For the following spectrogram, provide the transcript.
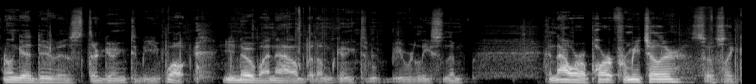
what I'm going to do is they're going to be, well, you know by now, but I'm going to be releasing them an hour apart from each other. So it's like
